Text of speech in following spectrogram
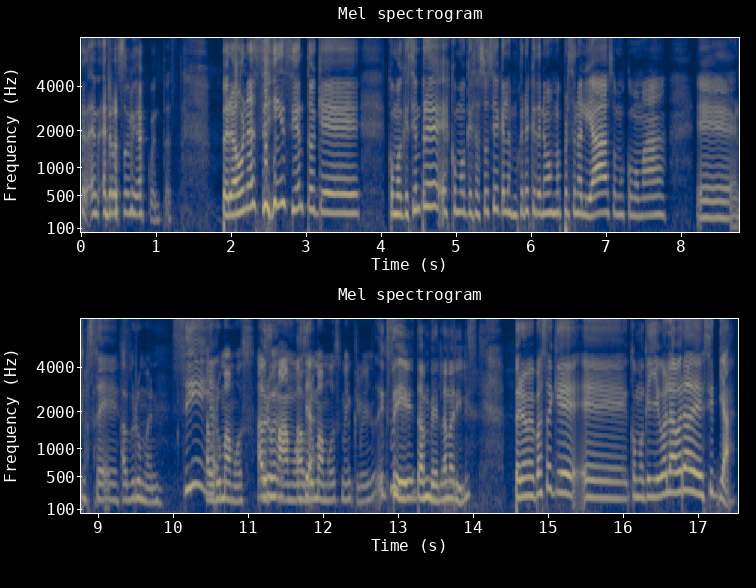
en, resumidas cuentas. Pero aún así siento que como que siempre es como que se asocia que las mujeres que tenemos más personalidad somos como más, eh, no sé... Abruman. Sí. Abrumamos. Abrumamos. Abrumamos, me incluyo. Sí, también, la Marilis. Pero me pasa que eh, como que llegó la hora de decir, ya,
